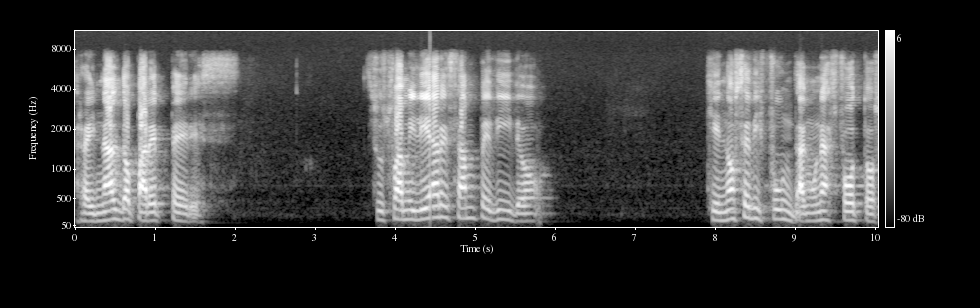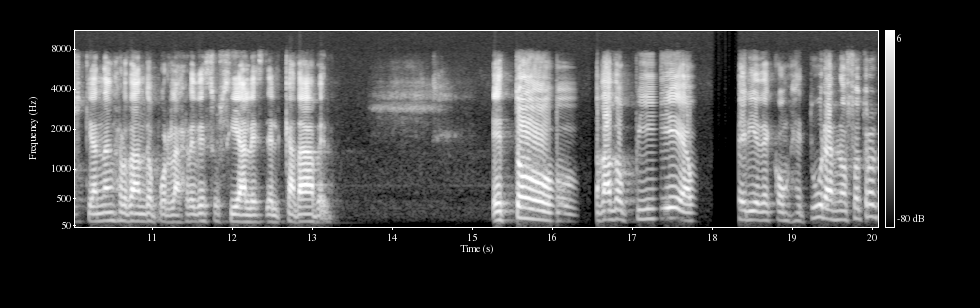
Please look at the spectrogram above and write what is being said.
Reinaldo Pared Pérez. Sus familiares han pedido que no se difundan unas fotos que andan rodando por las redes sociales del cadáver. Esto ha dado pie a una serie de conjeturas. Nosotros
